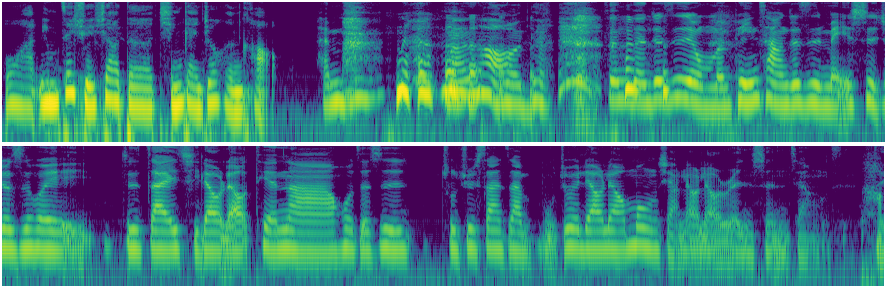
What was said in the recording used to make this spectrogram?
哇，你们在学校的情感就很好。还蛮 蛮好的，真的就是我们平常就是没事，就是会就是在一起聊聊天啊，或者是出去散散步，就会聊聊梦想，聊聊人生这样子。好，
